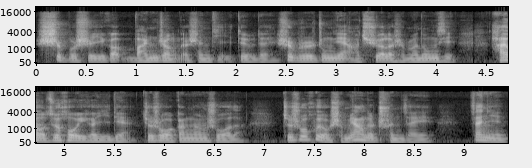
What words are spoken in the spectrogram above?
是不是一个完整的身体，对不对？是不是中间啊缺了什么东西？还有最后一个疑点，就是我刚刚说的，就说会有什么样的蠢贼？在你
